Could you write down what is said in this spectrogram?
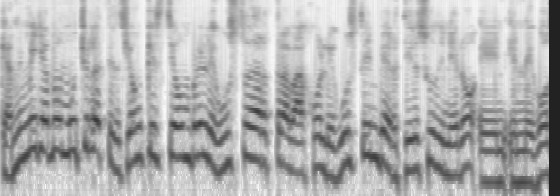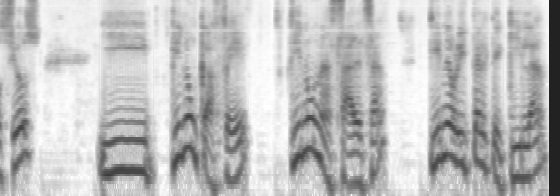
que a mí me llama mucho la atención que este hombre le gusta dar trabajo, le gusta invertir su dinero en, en negocios y tiene un café, tiene una salsa, tiene ahorita el tequila,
